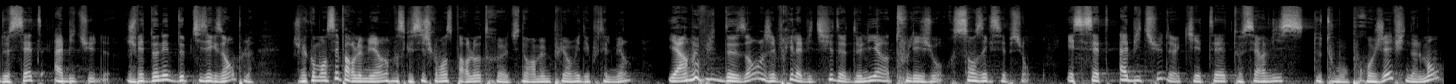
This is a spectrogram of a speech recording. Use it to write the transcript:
de cette habitude. Je vais te donner deux petits exemples. Je vais commencer par le mien, parce que si je commence par l'autre, tu n'auras même plus envie d'écouter le mien. Il y a un peu plus de deux ans, j'ai pris l'habitude de lire tous les jours, sans exception. Et c'est cette habitude qui était au service de tout mon projet finalement.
